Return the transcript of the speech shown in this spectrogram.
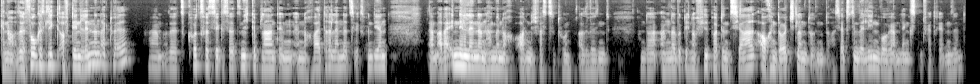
Genau, also der Fokus liegt auf den Ländern aktuell. Ähm, also jetzt kurzfristig ist jetzt nicht geplant, in, in noch weitere Länder zu expandieren. Ähm, aber in den Ländern haben wir noch ordentlich was zu tun. Also wir sind, haben da, haben da wirklich noch viel Potenzial, auch in Deutschland und selbst in Berlin, wo wir am längsten vertreten sind.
